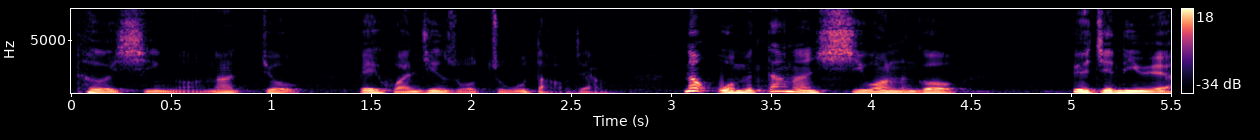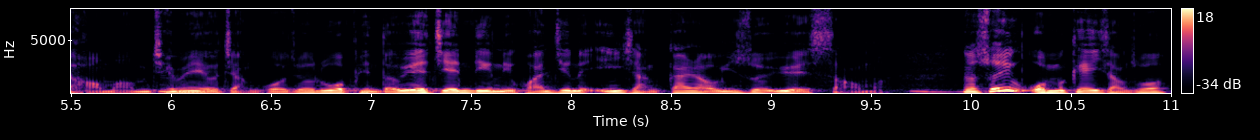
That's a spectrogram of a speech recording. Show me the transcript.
特性哦，那就被环境所主导。这样，那我们当然希望能够。越坚定越好嘛。我们前面有讲过，就如果品德越坚定，你环境的影响干扰因素越少嘛。那所以我们可以讲说，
